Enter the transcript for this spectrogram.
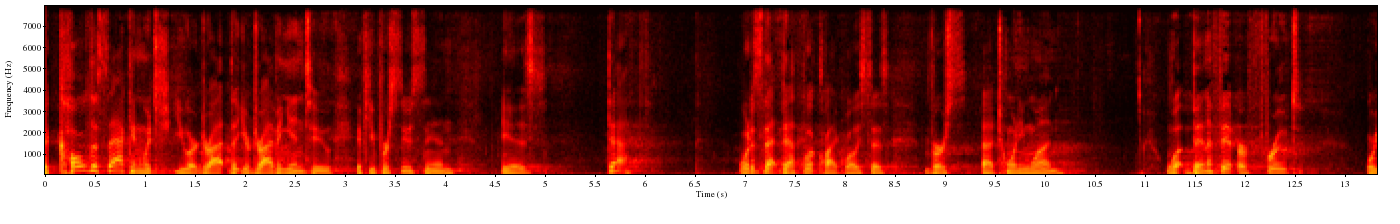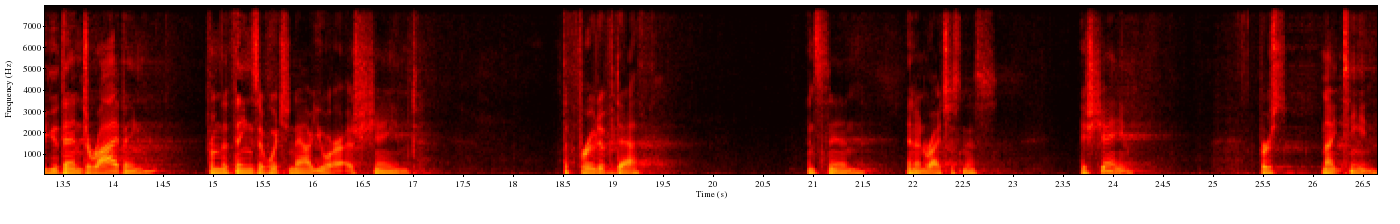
the cul-de-sac in which you are dri- that you're driving into, if you pursue sin, is death. What does that death look like? Well, he says, verse uh, 21 What benefit or fruit were you then deriving from the things of which now you are ashamed? The fruit of death and sin and unrighteousness is shame. Verse 19.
